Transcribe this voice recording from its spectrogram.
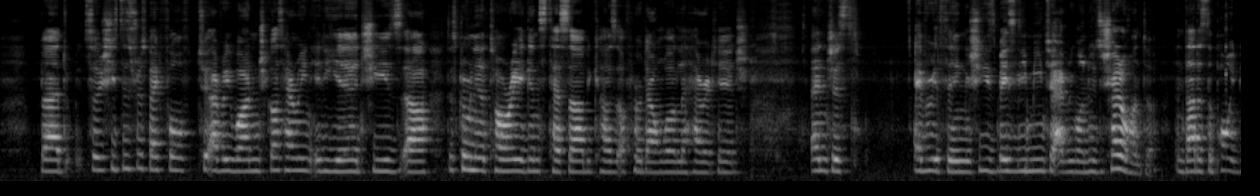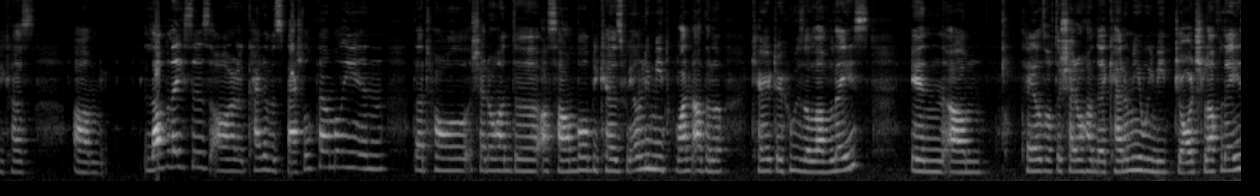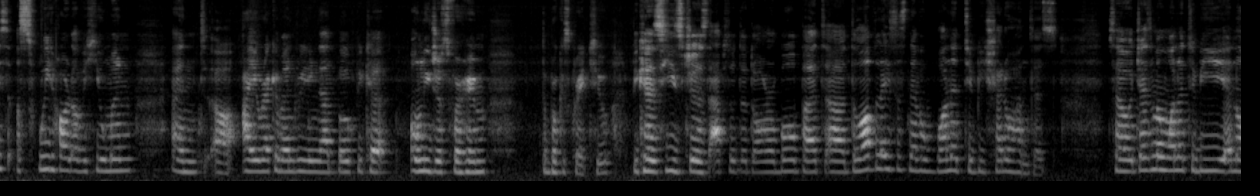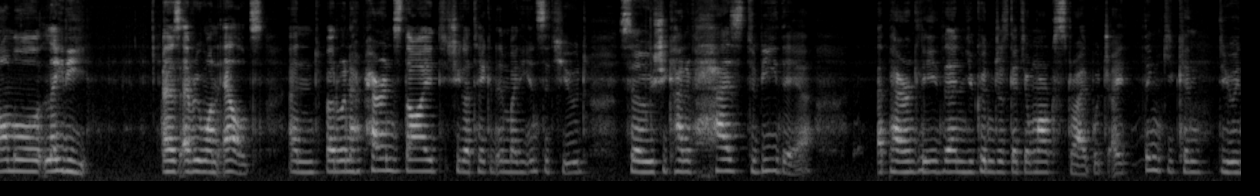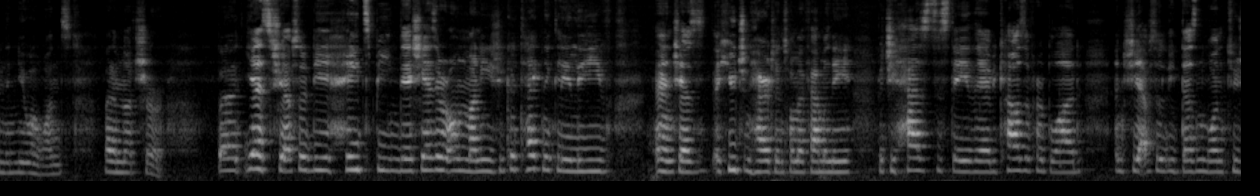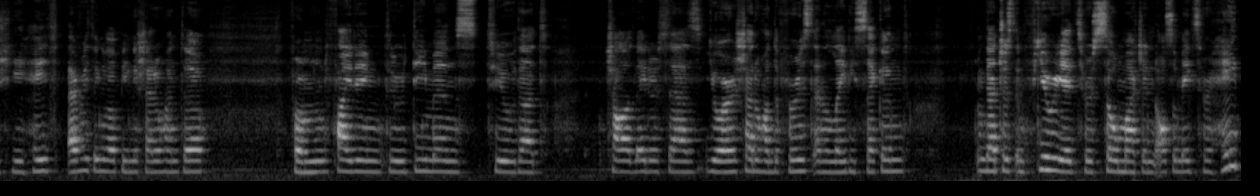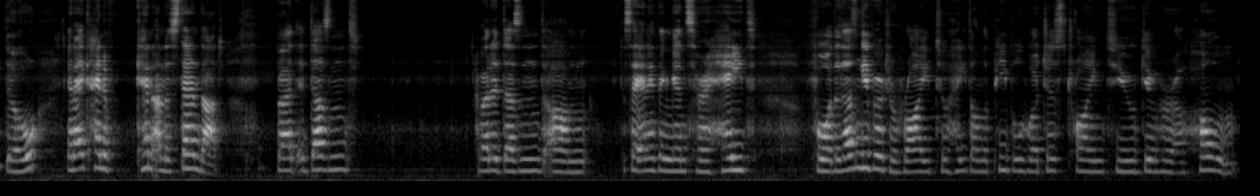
but so she's disrespectful to everyone. She calls Henry an idiot. She's uh, discriminatory against Tessa because of her downworld heritage, and just everything. She's basically mean to everyone who's a shadow hunter, and that is the point because um, Lovelaces are kind of a special family in that whole shadow hunter ensemble because we only meet one other character who's a Lovelace in um, Tales of the Shadowhunter Academy. We meet George Lovelace, a sweetheart of a human, and uh, I recommend reading that book because only just for him. The book is great too because he's just absolutely adorable. But uh, the Lovelaces never wanted to be shadow hunters, so Jessamine wanted to be a normal lady, as everyone else. And but when her parents died, she got taken in by the institute, so she kind of has to be there. Apparently, then you couldn't just get your mark stripe, which I think you can do in the newer ones, but I'm not sure. But yes, she absolutely hates being there. She has her own money. She could technically leave, and she has a huge inheritance from her family, but she has to stay there because of her blood, and she absolutely doesn't want to. She hates everything about being a shadow hunter, from fighting through demons to that Charlotte later says you're a shadow hunter first and a lady second. And that just infuriates her so much and also makes her hate though. And I kind of can understand that. But it doesn't but it doesn't um, say anything against her hate for that doesn't give her the right to hate on the people who are just trying to give her a home.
